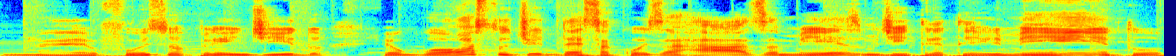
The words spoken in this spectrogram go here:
Né? Eu fui surpreendido. Eu gosto de, dessa coisa rasa mesmo, de entretenimento,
